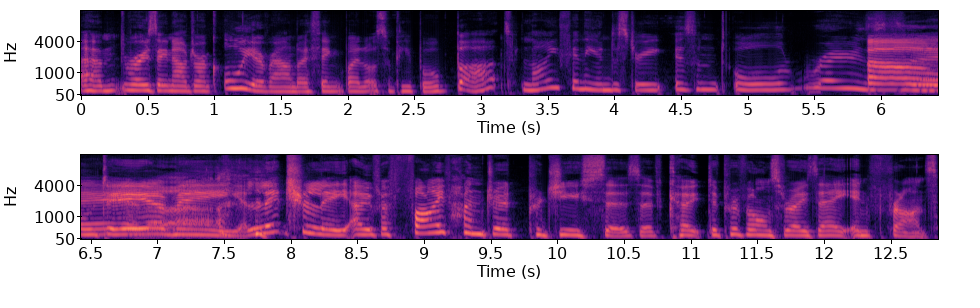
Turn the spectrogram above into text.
Um, rosé now drunk all year round, I think, by lots of people. But life in the industry isn't all rosé. Oh dear me! Literally over 500 producers of Côte de Provence rosé in France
